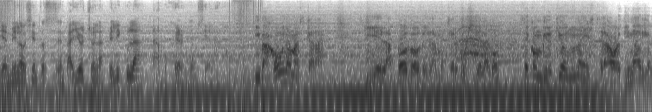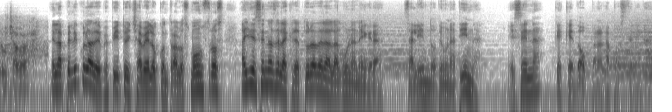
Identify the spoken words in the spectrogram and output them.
Y en 1968 en la película La Mujer Murciélago. Y bajo una máscara y el apodo de la Mujer Murciélago se convirtió en una extraordinaria luchadora. En la película de Pepito y Chabelo contra los monstruos hay escenas de la criatura de la Laguna Negra, saliendo de una tina, escena que quedó para la posteridad.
